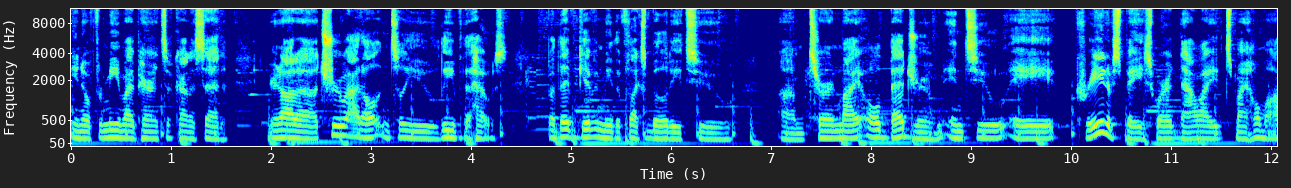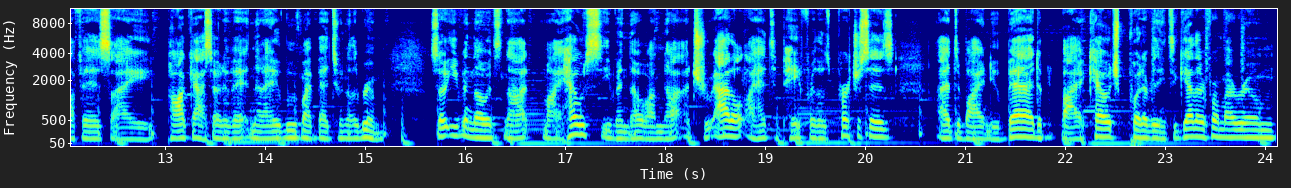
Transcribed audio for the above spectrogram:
You know, for me, my parents have kind of said, you're not a true adult until you leave the house. But they've given me the flexibility to um, turn my old bedroom into a creative space where now I, it's my home office. I podcast out of it and then I move my bed to another room. So even though it's not my house, even though I'm not a true adult, I had to pay for those purchases. I had to buy a new bed, buy a couch, put everything together for my room,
